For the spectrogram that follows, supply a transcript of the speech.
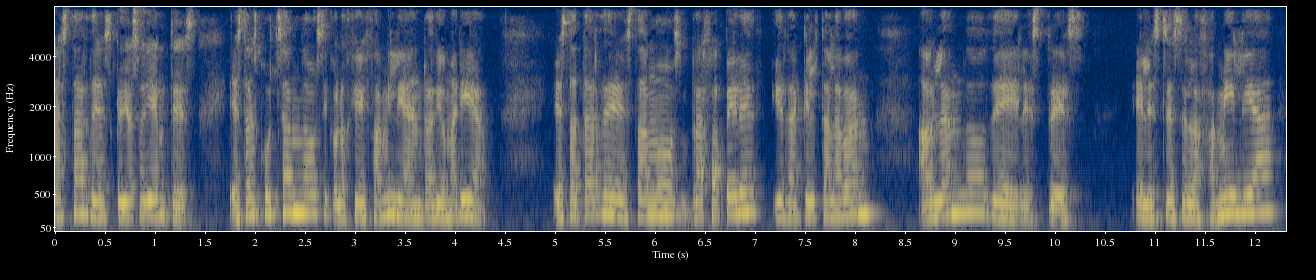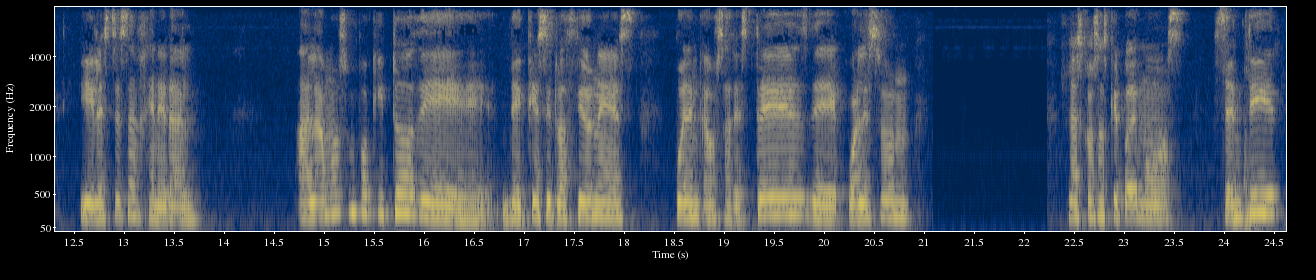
Buenas tardes, queridos oyentes. Están escuchando Psicología y Familia en Radio María. Esta tarde estamos Rafa Pérez y Raquel Talabán hablando del estrés, el estrés en la familia y el estrés en general. Hablamos un poquito de, de qué situaciones pueden causar estrés, de cuáles son las cosas que podemos sentir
